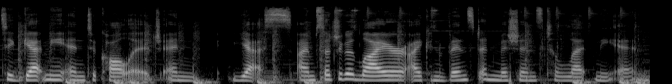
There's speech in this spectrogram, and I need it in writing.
to get me into college, and Yes, I'm such a good liar. I convinced admissions to let me in.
